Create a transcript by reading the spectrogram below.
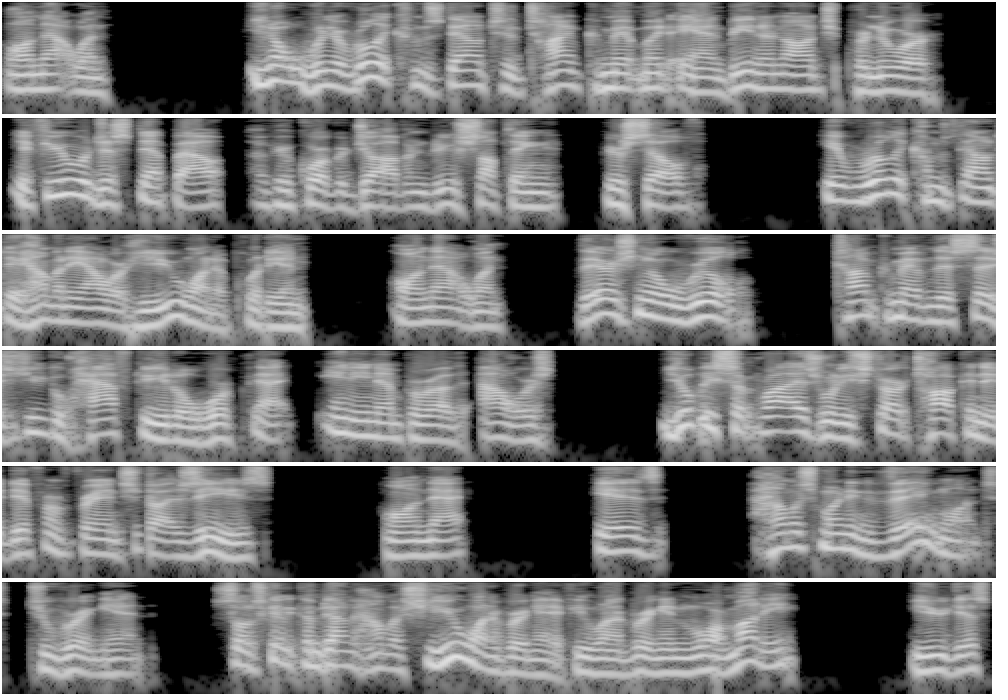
on that one. you know, when it really comes down to time commitment and being an entrepreneur, if you were to step out of your corporate job and do something yourself, it really comes down to how many hours you want to put in on that one. There's no real time commitment that says you have to, you work that any number of hours. You'll be surprised when you start talking to different franchisees on that is how much money they want to bring in. So it's going to come down to how much you want to bring in. If you want to bring in more money, you just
